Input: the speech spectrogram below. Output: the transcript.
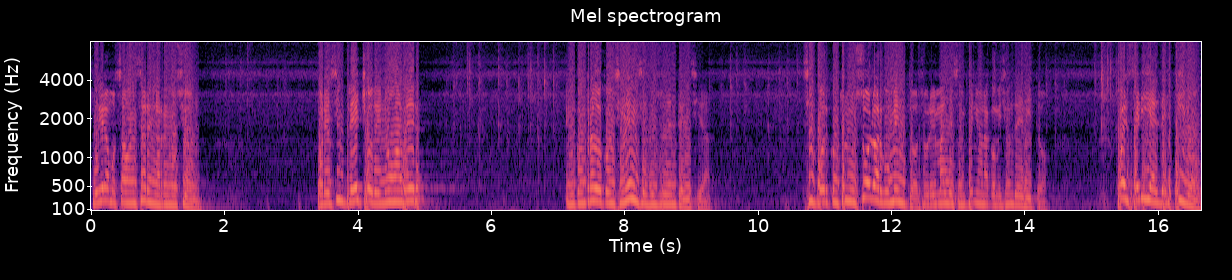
pudiéramos avanzar en la remoción. Por el simple hecho de no haber encontrado coincidencias en su sentencia, sin poder construir un solo argumento sobre el mal desempeño de una comisión de delito. ¿Cuál sería el destino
